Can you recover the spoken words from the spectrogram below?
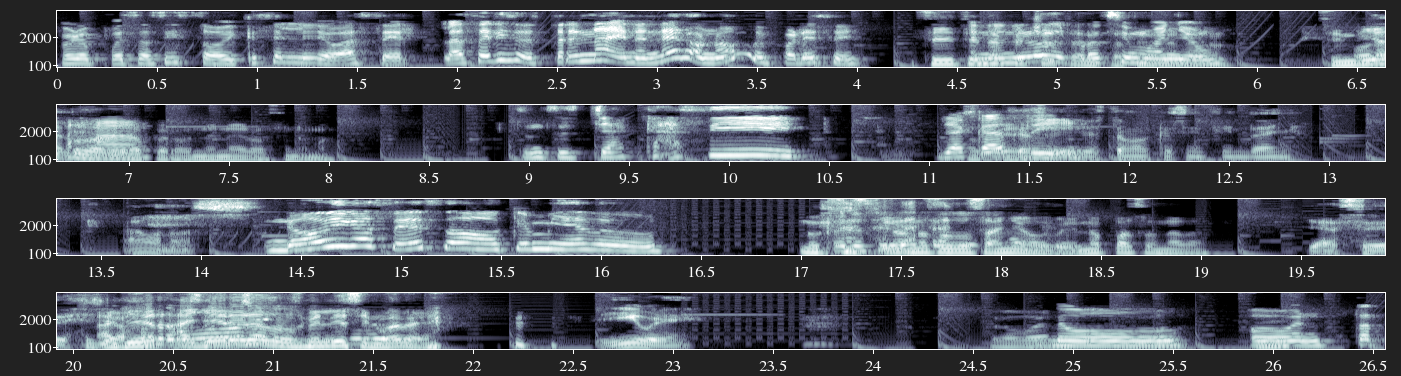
pero pues así soy, ¿qué se le va a hacer? La serie se estrena en enero, ¿no? Me parece. Sí, tiene En enero del de próximo año. Sin día todavía, pero en enero así nomás. Entonces ya casi, ya Ya casi, casi. ya estamos casi en fin de año. Vámonos. No digas eso, qué miedo. No existieron esos dos años, güey. No pasó nada. Ya sé. Ayer, ayer era no, 2019. Sí, güey. Pero bueno. No, Bueno, to-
